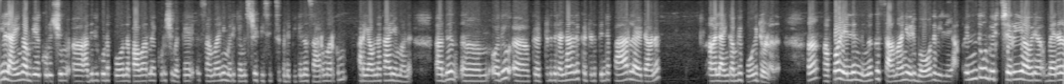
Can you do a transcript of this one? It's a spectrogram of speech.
ഈ ലൈൻ കമ്പിയെക്കുറിച്ചും അതിൽ കൂടെ പോകുന്ന പവറിനെ കുറിച്ചും ഒക്കെ സാമാന്യം ഒരു കെമിസ്ട്രി ഫിസിക്സ് പഠിപ്പിക്കുന്ന സാറുമാർക്കും അറിയാവുന്ന കാര്യമാണ്. അത് ഒരു കെട്ടിടത്തിൽ രണ്ടാം നില കെട്ടിടത്തിന്റെ പാരലായിട്ടാണ് ലൈൻ കമ്പി പോയിട്ടുള്ളത്. അപ്പോഴെല്ലാം നിങ്ങൾക്ക് സാമാന്യ ഒരു ബോധമില്ല. എന്തുകൊണ്ട് ഒരു ചെറിയ ഒരു വിരൽ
